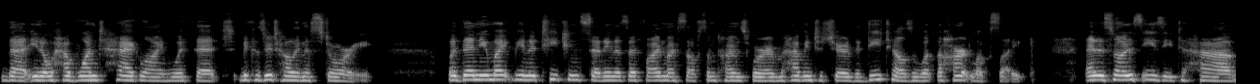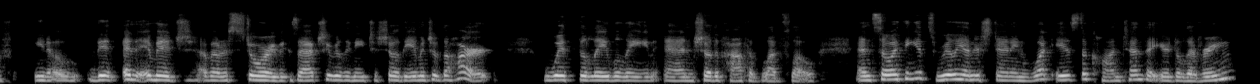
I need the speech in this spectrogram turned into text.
that, you know, have one tagline with it because you're telling a story. But then you might be in a teaching setting, as I find myself sometimes, where I'm having to share the details of what the heart looks like. And it's not as easy to have you know the, an image about a story because i actually really need to show the image of the heart with the labeling and show the path of blood flow. And so i think it's really understanding what is the content that you're delivering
